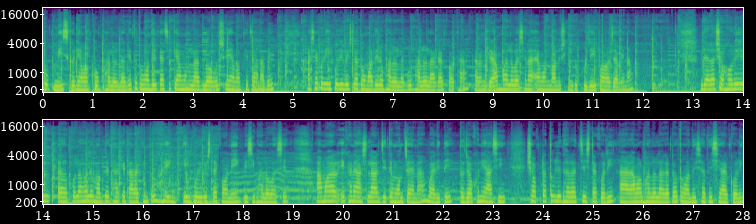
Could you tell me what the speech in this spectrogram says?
খুব মিস করি, আমার খুব ভালো লাগে। তো তোমাদের কাছে কেমন লাগল অবশ্যই আমাকে জানাবে। আশা করি এই পরিবেশটা তোমাদেরও ভালো লাগবে, ভালো লাগার কথা। কারণ গ্রাম ভালোবাসে না, এমন মানুষ কিন্তু খুঁজেই পাওয়া যাবে না। যারা শহরের কোলাহলের মধ্যে থাকে, তারা কিন্তু এই এই পরিবেশটাকে অনেক বেশি ভালোবাসে। আমার এখানে আসলে আর যেতে মন চায় না বাড়িতে। তো যখনই আসি, সবটা তুলে ধরার চেষ্টা করি আর আমার ভালো লাগাটাও তোমাদের সাথে শেয়ার করি।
